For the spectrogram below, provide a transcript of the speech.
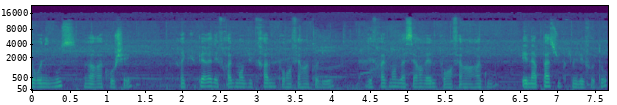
Euronymous va raccrocher, récupérer des fragments du crâne pour en faire un collier, des fragments de la cervelle pour en faire un ragoût, et n'a pas supprimé les photos.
